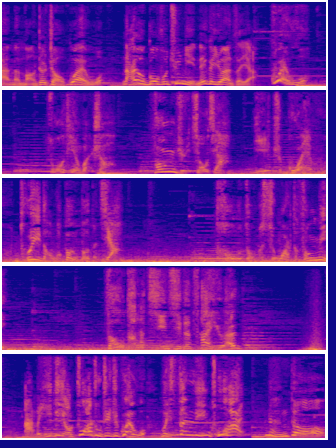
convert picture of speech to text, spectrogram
俺们忙着找怪物，哪有功夫去你那个院子呀？怪物！昨天晚上风雨交加，一只怪物推倒了蹦蹦的家，偷走了熊二的蜂蜜，糟蹋了奇迹的菜园。俺们一定要抓住这只怪物，为森林除害。难道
